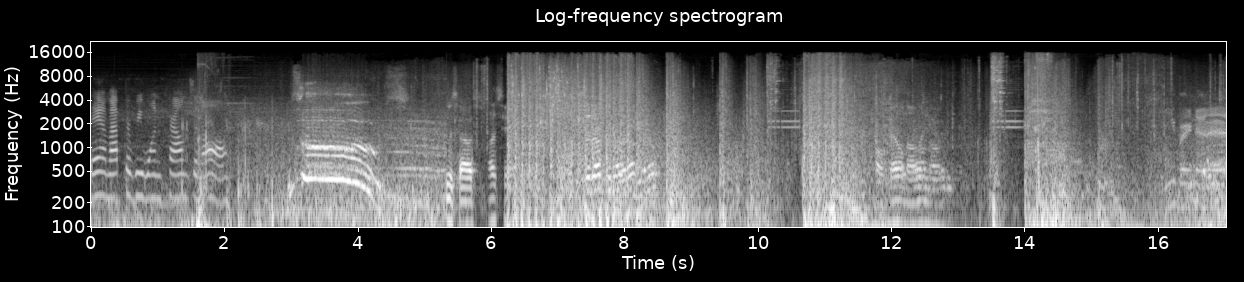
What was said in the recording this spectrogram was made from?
Damn, after we won crowns and all. In this house. I see him. Lit up, lit up, lit up, lit up. Oh, hell no. no. You bring that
